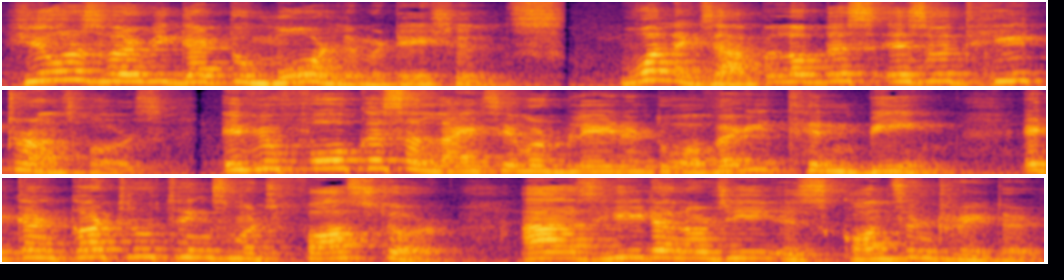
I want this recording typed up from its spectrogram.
Here's where we get to more limitations. One example of this is with heat transfers. If you focus a lightsaber blade into a very thin beam, it can cut through things much faster as heat energy is concentrated.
